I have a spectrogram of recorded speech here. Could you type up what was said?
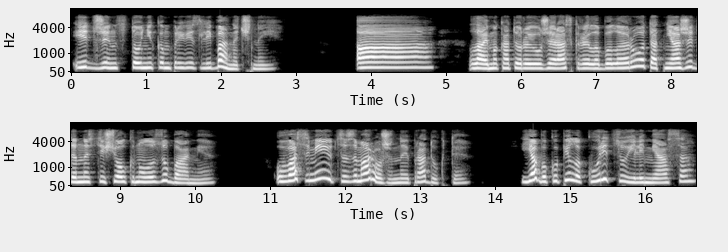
и джин с тоником привезли баночный». «А-а-а!» Лайма, которая уже раскрыла было рот, от неожиданности щелкнула зубами. «У вас имеются замороженные продукты? Я бы купила курицу или мясо».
